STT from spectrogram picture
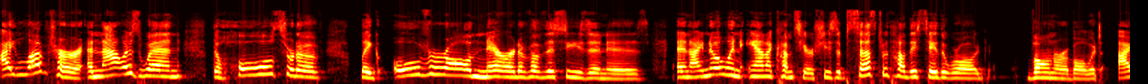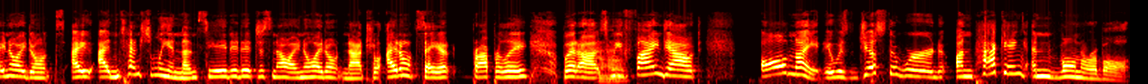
I loved her, and that was when the whole sort of like overall narrative of the season is. And I know when Anna comes here, she's obsessed with how they say the word vulnerable, which I know I don't. I, I intentionally enunciated it just now. I know I don't natural. I don't say it properly, but uh, so we Uh-huh. find out all night. It was just the word unpacking and vulnerable.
